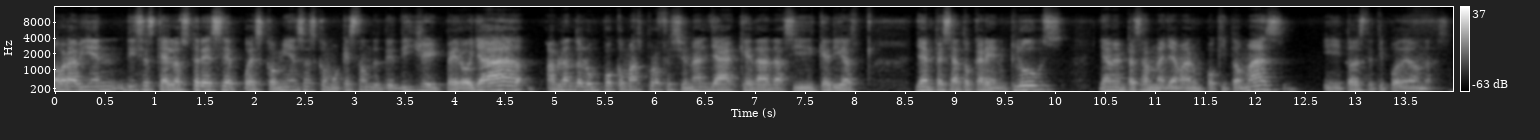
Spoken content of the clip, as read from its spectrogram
ahora bien, dices que a los 13 pues comienzas como que esta onda de DJ, pero ya hablándolo un poco más profesional, ya a qué edad así que digas, ya empecé a tocar en clubs, ya me empezaron a llamar un poquito más y todo este tipo de ondas.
